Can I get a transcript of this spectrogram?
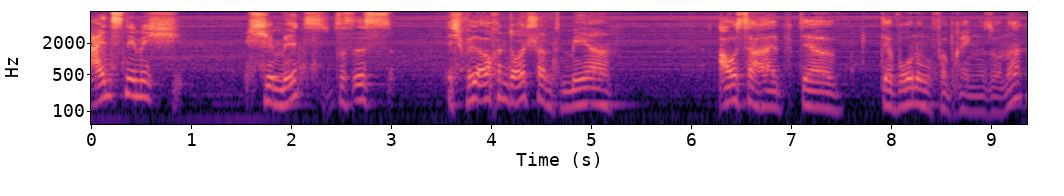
eins nehme ich hier mit, das ist, ich will auch in Deutschland mehr außerhalb der, der Wohnung verbringen. So, ne?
